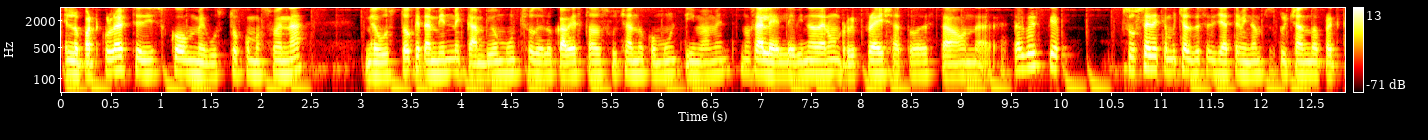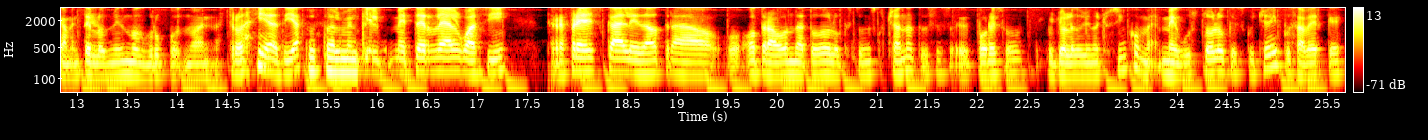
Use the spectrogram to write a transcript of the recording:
En lo particular, este disco me gustó como suena. Me gustó que también me cambió mucho de lo que había estado escuchando como últimamente. O sea, le, vino a dar un refresh a toda esta onda. Tal vez que sucede que muchas veces ya terminamos escuchando prácticamente los mismos grupos, ¿no? En nuestro día a día. Totalmente. Y el meterle algo así refresca, le da otra, otra onda a todo lo que estoy escuchando. Entonces, eh, por eso yo le doy un 8.5. Me, me gustó lo que escuché y pues a ver qué,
